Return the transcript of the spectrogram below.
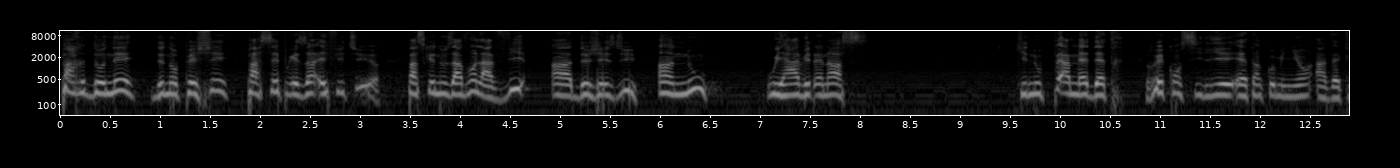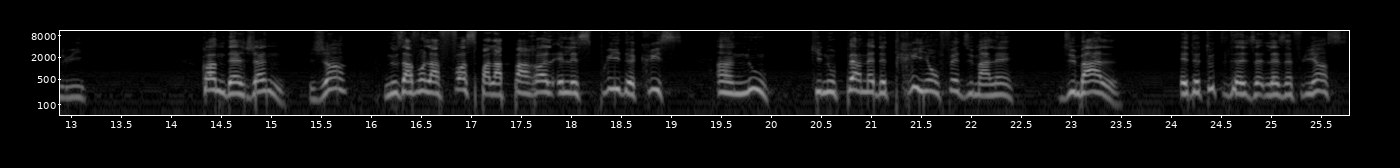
pardonnés de nos péchés passés, présents et futurs. Parce que nous avons la vie euh, de Jésus en nous we have it in us, qui nous permet d'être réconciliés et être en communion avec lui. Comme des jeunes gens, nous avons la force par la parole et l'esprit de Christ en nous qui nous permet de triompher du malin, du mal et de toutes les, les influences.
